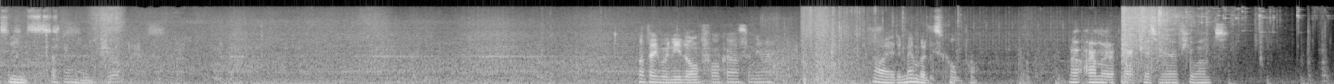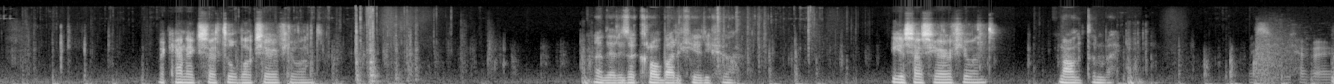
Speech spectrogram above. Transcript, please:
Since Doesn't um, fuel. Think we need all four cars anyway. oh, I remember this compound. No, armor repair kit here if you want. Mechanics uh, toolbox here if you want. Oh, there is a crowbar here if you want. VSS here if you want. Mountain bike. Let's see, we have a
